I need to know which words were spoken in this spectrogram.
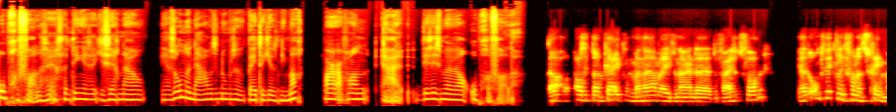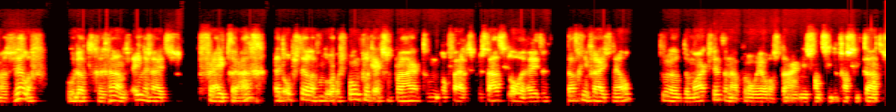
opgevallen? Zijn echt de dingen dat je zegt, nou, ja, zonder namen te noemen, ik weet dat je dat niet mag. Maar van, ja, dit is me wel opgevallen. Nou, als ik dan kijk, met name even naar de, de. Ja, de ontwikkeling van het schema zelf, hoe dat gegaan is. Enerzijds vrij traag. Het opstellen van het oorspronkelijke exemplaar, toen het nog veiligheidsprestatieladder heette, dat ging vrij snel. Toen we op de markt zitten, nou ProRail was daar in instantie de facilitator,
